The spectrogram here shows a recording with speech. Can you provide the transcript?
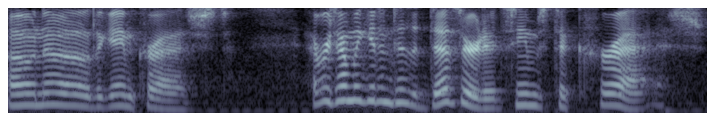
Oh no, the game crashed. Every time we get into the desert, it seems to crash.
